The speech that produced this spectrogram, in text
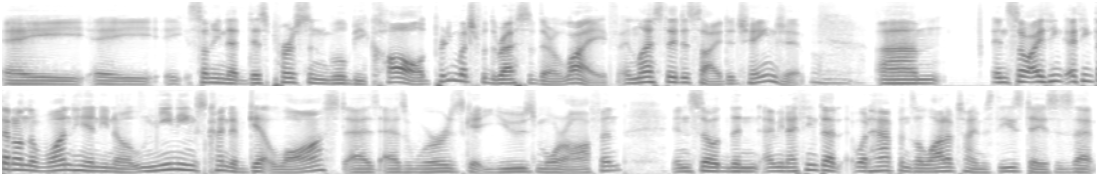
A, a a something that this person will be called pretty much for the rest of their life unless they decide to change it. Um, and so I think I think that on the one hand, you know, meanings kind of get lost as as words get used more often, and so then I mean I think that what happens a lot of times these days is that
